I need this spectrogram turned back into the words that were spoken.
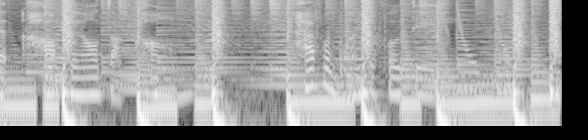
at hotmail.com. Have a wonderful day.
